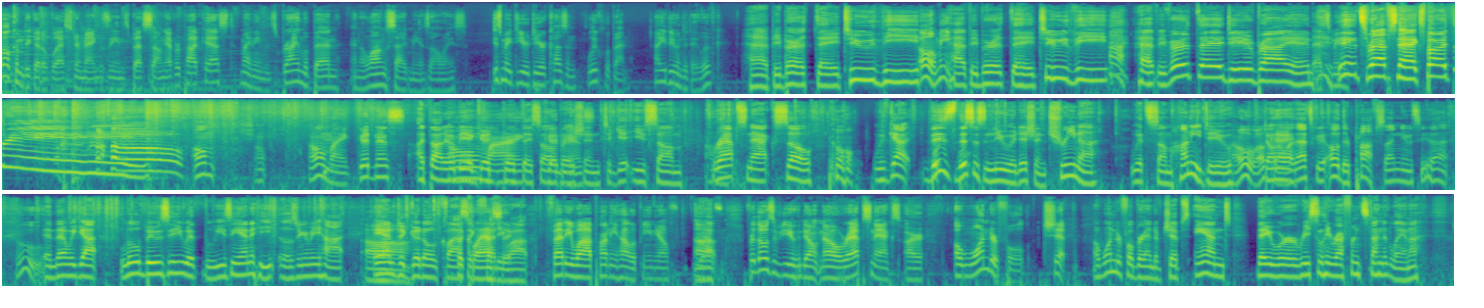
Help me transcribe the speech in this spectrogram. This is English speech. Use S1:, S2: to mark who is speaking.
S1: Welcome to Ghetto Blaster Magazine's Best Song Ever podcast. My name is Brian LeBen, and alongside me, as always, is my dear, dear cousin, Luke LeBen. How you doing today, Luke?
S2: Happy birthday to thee.
S1: Oh, me.
S2: Happy birthday to thee.
S1: Ha.
S2: Happy birthday, dear Brian.
S1: That's me.
S2: It's Rap Snacks Part 3.
S1: Oh, oh, oh, oh my goodness.
S2: I thought it would be
S1: Oh
S2: a good
S1: my
S2: birthday celebration to get you some
S1: Oh.
S2: rap snacks. So,
S1: Oh,
S2: we've got this this is a new edition. Trina with some honeydew.
S1: oh okay.
S2: Don't know what that's to Oh, they're puffs. I didn't even see that.
S1: Ooh.
S2: And then we got Lil Boosie with Louisiana Heat. Those are gonna be hot. and a
S1: Oh,
S2: good old classic,
S1: classic.
S2: Fetty Wap.
S1: Fetty Wap, honey jalapeno. Uh,
S2: Yep.
S1: For those of you who don't know, Rap Snacks are a wonderful chip.
S2: A wonderful brand of chips, and they were recently referenced on Atlanta.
